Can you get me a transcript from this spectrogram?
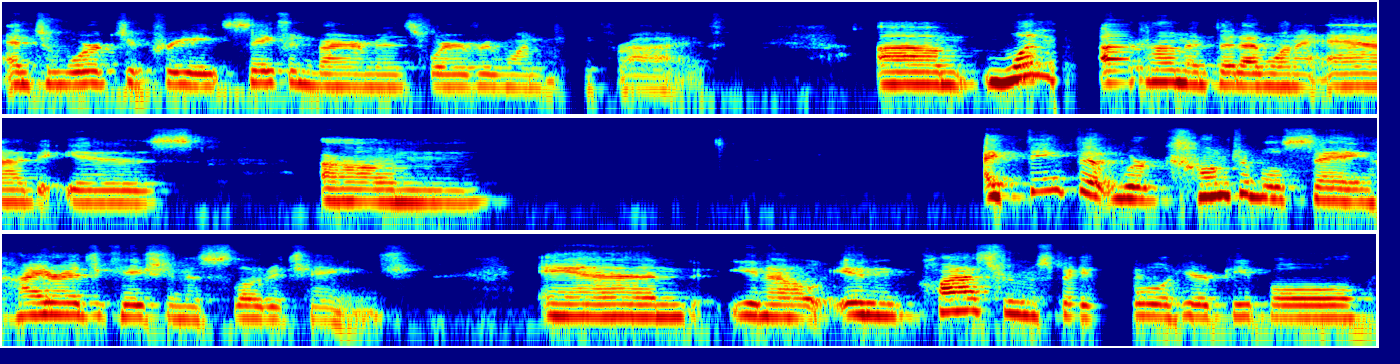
and to work to create safe environments where everyone can thrive. Um, one other comment that I want to add is um, I think that we're comfortable saying higher education is slow to change. And, you know, in classroom space, we'll hear people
